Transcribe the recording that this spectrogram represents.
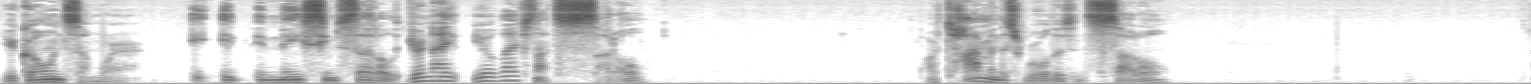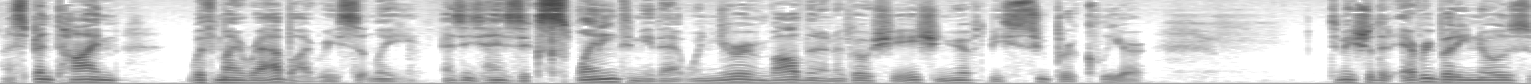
You're going somewhere. It, it, it may seem subtle. Your, night, your life's not subtle. Our time in this world isn't subtle. I spent time with my rabbi recently as he's, explaining to me that when you're involved in a negotiation, you have to be super clear to make sure that everybody knows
